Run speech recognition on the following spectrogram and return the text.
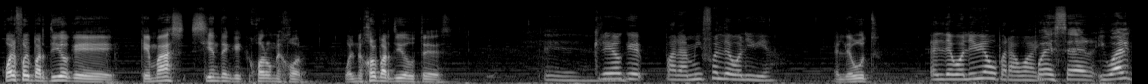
¿Cuál fue el partido que, que más sienten que jugaron mejor? ¿O el mejor partido de ustedes? Eh, Creo que para mí fue el de Bolivia. El debut. El de Bolivia o Paraguay. Puede ser. Igual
